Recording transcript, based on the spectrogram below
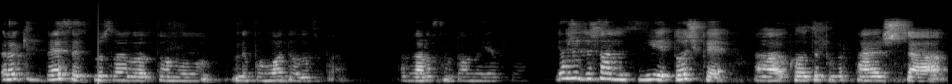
Років 10, можливо, тому не погодилась би. А зараз, напевно, я вже. Я вже дійшла до цієї точки, коли ти повертаєшся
